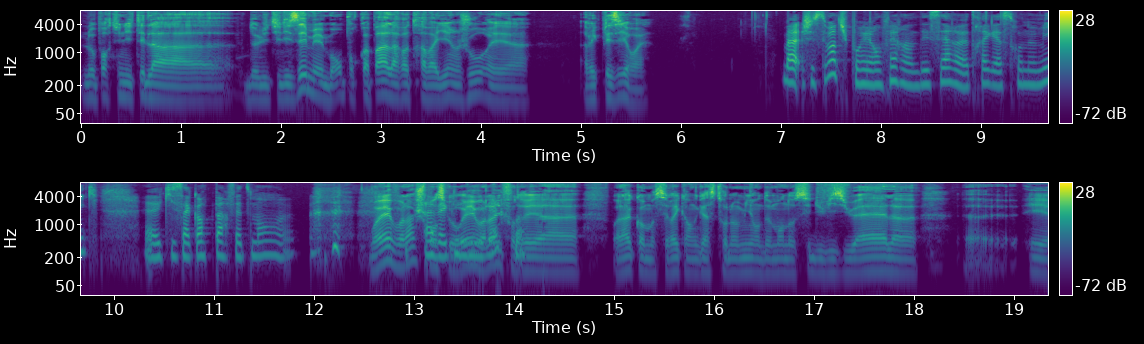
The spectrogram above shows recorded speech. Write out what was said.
l'opportunité de la, de l'utiliser, mais bon, pourquoi pas la retravailler un jour et avec plaisir, ouais. Bah, justement, tu pourrais en faire un dessert très gastronomique qui s'accorde parfaitement Ouais, voilà, je pense que oui, voilà, il faudrait, voilà, comme c'est vrai qu'en gastronomie, on demande aussi du visuel, et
